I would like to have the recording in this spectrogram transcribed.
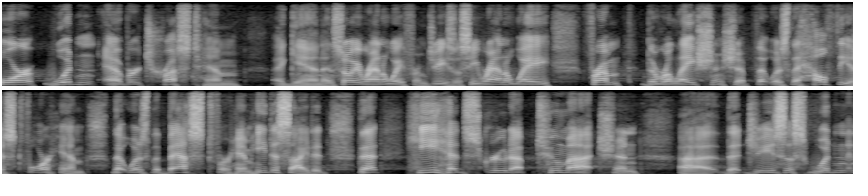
or wouldn't ever trust him again. And so he ran away from Jesus. He ran away from the relationship that was the healthiest for him, that was the best for him. He decided that he had screwed up too much and uh, that Jesus wouldn't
